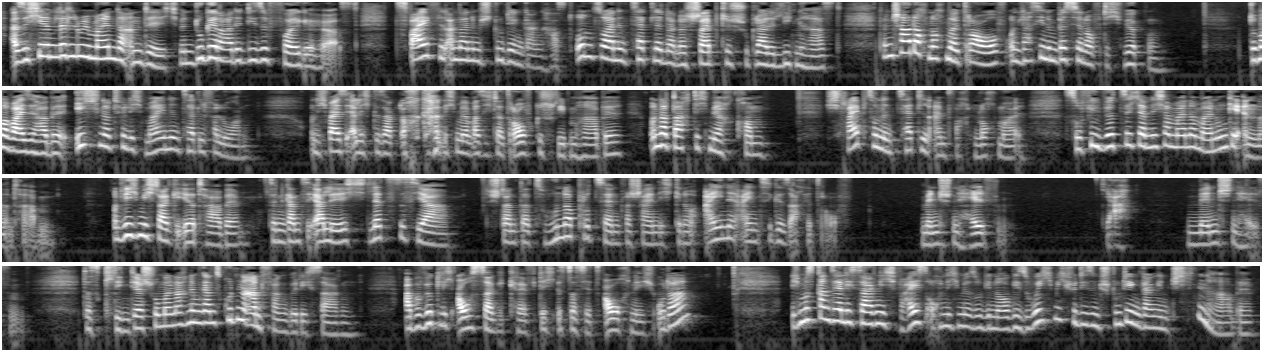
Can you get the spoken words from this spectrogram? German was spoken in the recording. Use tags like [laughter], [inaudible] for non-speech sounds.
Also hier ein little reminder an dich, wenn du gerade diese Folge hörst, Zweifel an deinem Studiengang hast und so einen Zettel in deiner Schreibtischschublade liegen hast, dann schau doch nochmal drauf und lass ihn ein bisschen auf dich wirken. Dummerweise habe ich natürlich meinen Zettel verloren. Und ich weiß ehrlich gesagt auch [laughs] gar nicht mehr, was ich da drauf geschrieben habe. Und da dachte ich mir, ach komm, ich schreibe so einen Zettel einfach nochmal. So viel wird sich ja nicht an meiner Meinung geändert haben. Und wie ich mich da geirrt habe, denn ganz ehrlich, letztes Jahr stand da zu 100 Prozent wahrscheinlich genau eine einzige Sache drauf. Menschen helfen. Ja, Menschen helfen. Das klingt ja schon mal nach einem ganz guten Anfang, würde ich sagen. Aber wirklich aussagekräftig ist das jetzt auch nicht, oder? Ich muss ganz ehrlich sagen, ich weiß auch nicht mehr so genau, wieso ich mich für diesen Studiengang entschieden habe.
